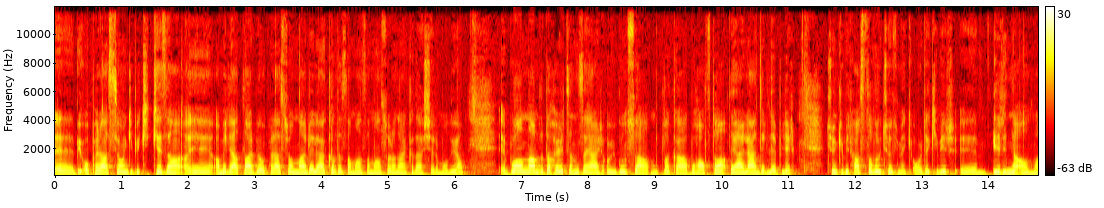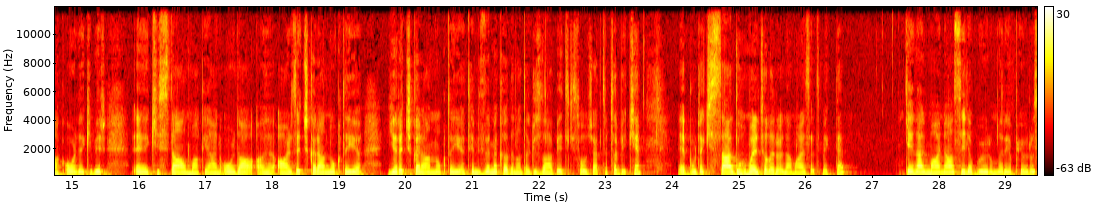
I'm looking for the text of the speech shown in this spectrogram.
e, bir operasyon gibi ki keza e, ameliyatlar ve operasyonlarla alakalı da zaman zaman soran arkadaşlarım oluyor. E, bu anlamda da haritanız eğer uygunsa mutlaka bu hafta değerlendirilebilir. Çünkü bir hastalığı çözmek, oradaki bir irini almak, oradaki bir kisti almak yani orada arıza çıkaran noktayı, yara çıkaran noktayı temizlemek adına da güzel bir etkisi olacaktır. Tabii ki e, burada kişisel doğum haritaları önem arz etmekte. Genel manasıyla bu yorumları yapıyoruz.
